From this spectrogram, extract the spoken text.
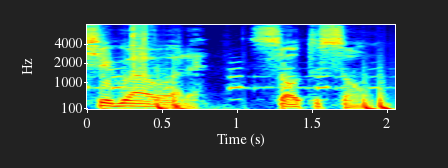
Chegou a hora. Solta o som.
